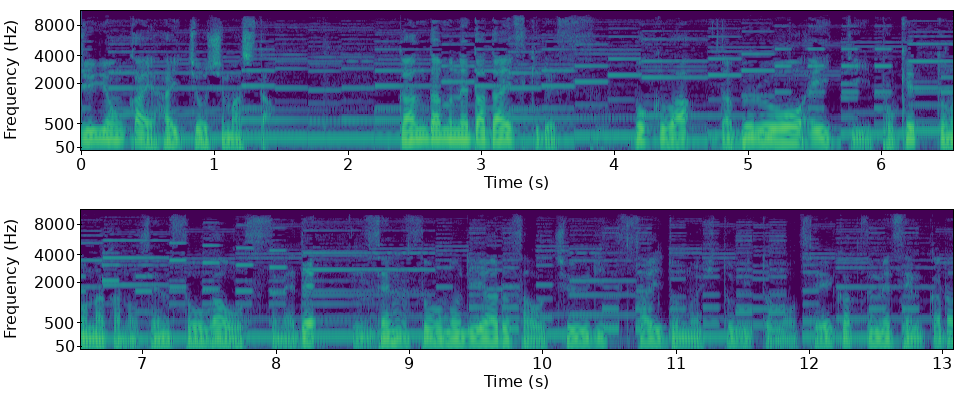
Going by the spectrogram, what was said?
14回拝聴しました。ガンダムネタ大好きです。僕は0080ポケットの中の戦争がおすすめで、うん戦争のリアルさを中立サイドの人々の生活目線から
